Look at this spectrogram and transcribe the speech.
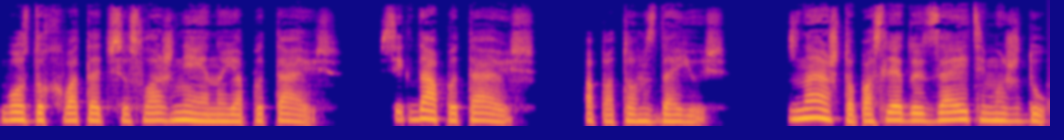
Воздух хватать все сложнее, но я пытаюсь. Всегда пытаюсь, а потом сдаюсь. Знаю, что последует за этим и жду.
